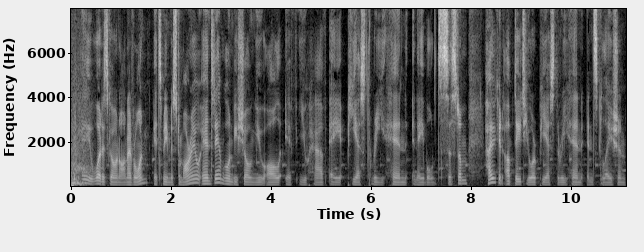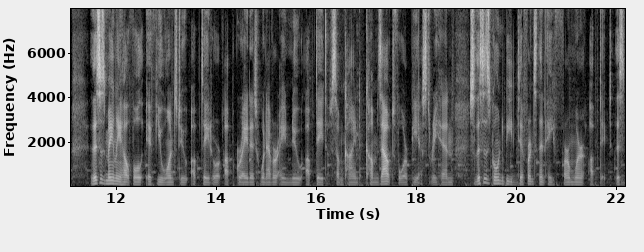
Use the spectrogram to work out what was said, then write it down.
Hey, what is going on everyone? It's me, Mr. Mario, and today I'm going to be showing you all if you have a PS3 HEN enabled system, how you can update your PS3 HEN installation. This is mainly helpful if you want to update or upgrade it whenever a new update of some kind comes out for PS3 HEN. So this is going to be different than a firmware update. This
